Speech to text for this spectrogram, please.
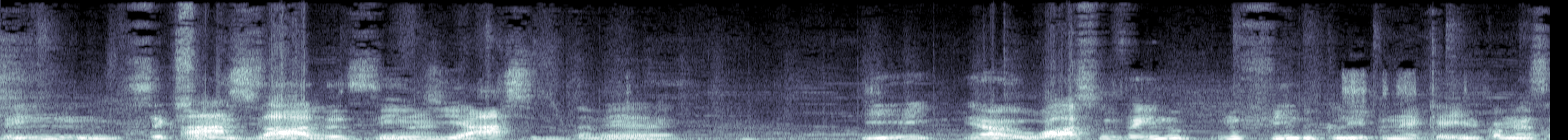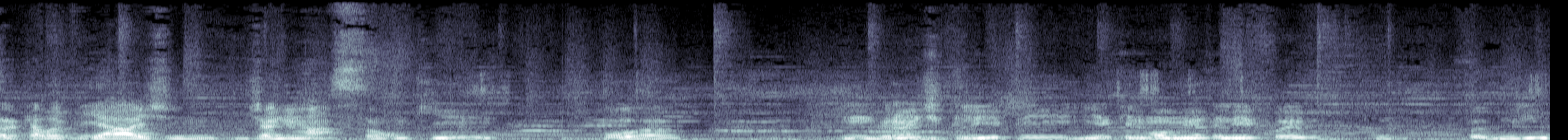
bem sexualizada, Ácido, né? assim. Bem né? de ácido também. É. E ah, o ácido vem no, no fim do clipe, né? Que aí ele começa aquela viagem de animação que, porra, um grande clipe e aquele momento ali foi, foi bem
